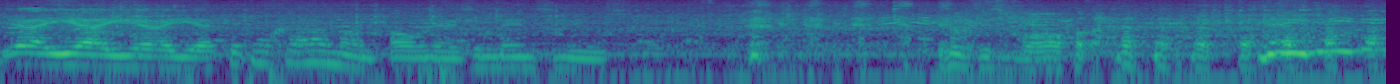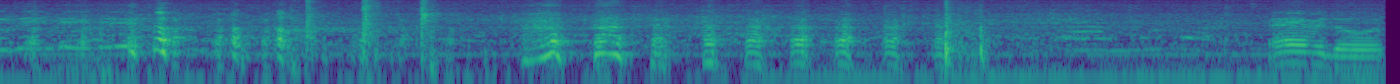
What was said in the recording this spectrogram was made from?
Ja, ja, ja, ja. Kijk nog aan, man. Oh nee, zo'n mensennieuws. Dat is vallen. En weer door.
